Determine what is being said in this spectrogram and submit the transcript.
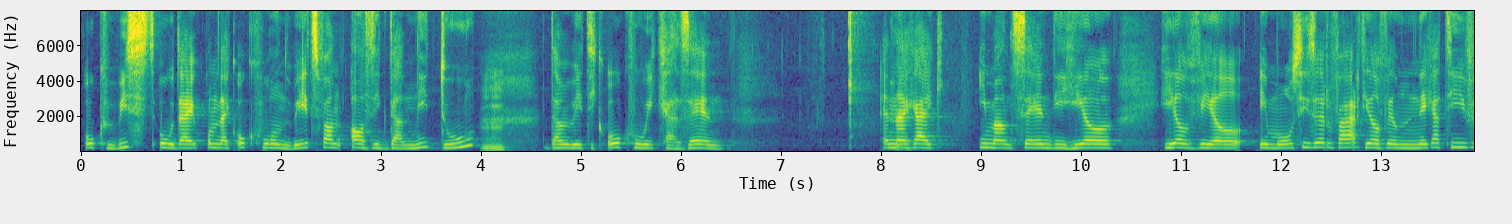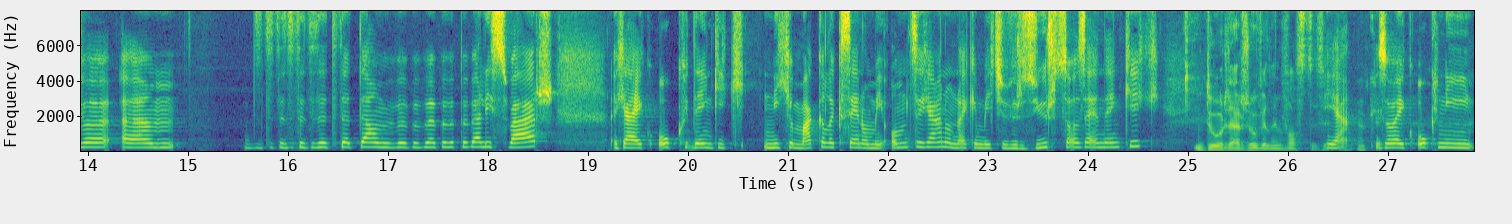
ook wist... Oh, dat ik, omdat ik ook gewoon weet van... Als ik dat niet doe, dan weet ik ook hoe ik ga zijn. En dan ga ik iemand zijn die heel, heel veel emoties ervaart. Heel veel negatieve... d- dan we- we- we- we- weliswaar ga ik ook, denk ik, niet gemakkelijk zijn om mee om te gaan, omdat ik een beetje verzuurd zou zijn, denk ik. door daar zoveel in vast te zitten. Ja, zou ik ook niet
